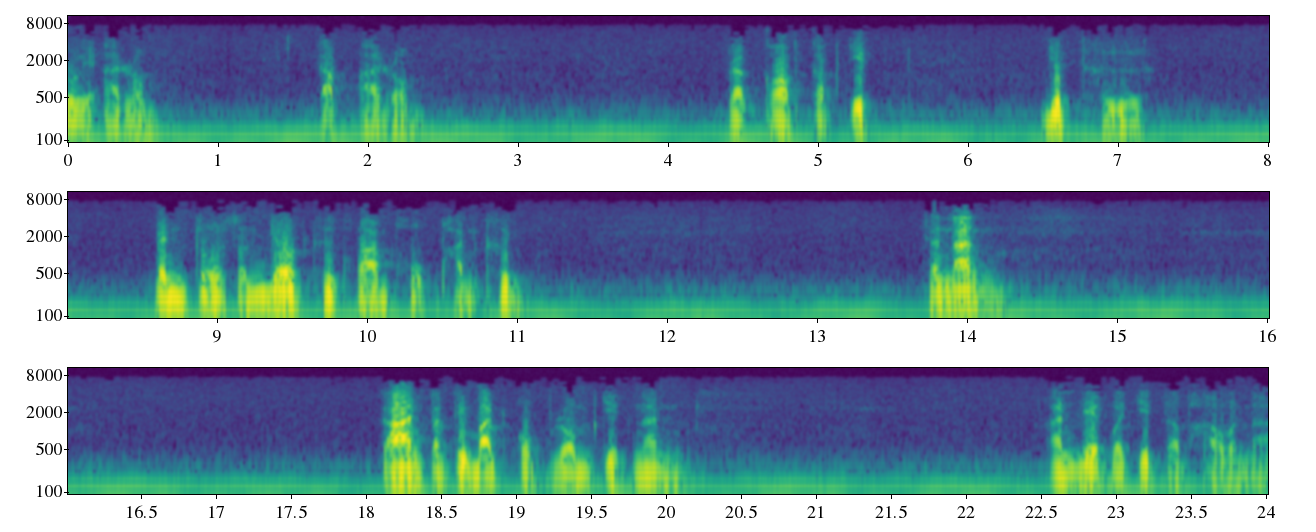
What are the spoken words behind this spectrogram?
ด้วยอารมณ์กับอารมณ์ ประกอบกับจิต ยึดถือ เป็นตัวสนโยศคือความผูกพันขึ้น ฉะนั้น การปฏิบัติอบรมจิตนั้น อันเรียกว่าจิตภาวนา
